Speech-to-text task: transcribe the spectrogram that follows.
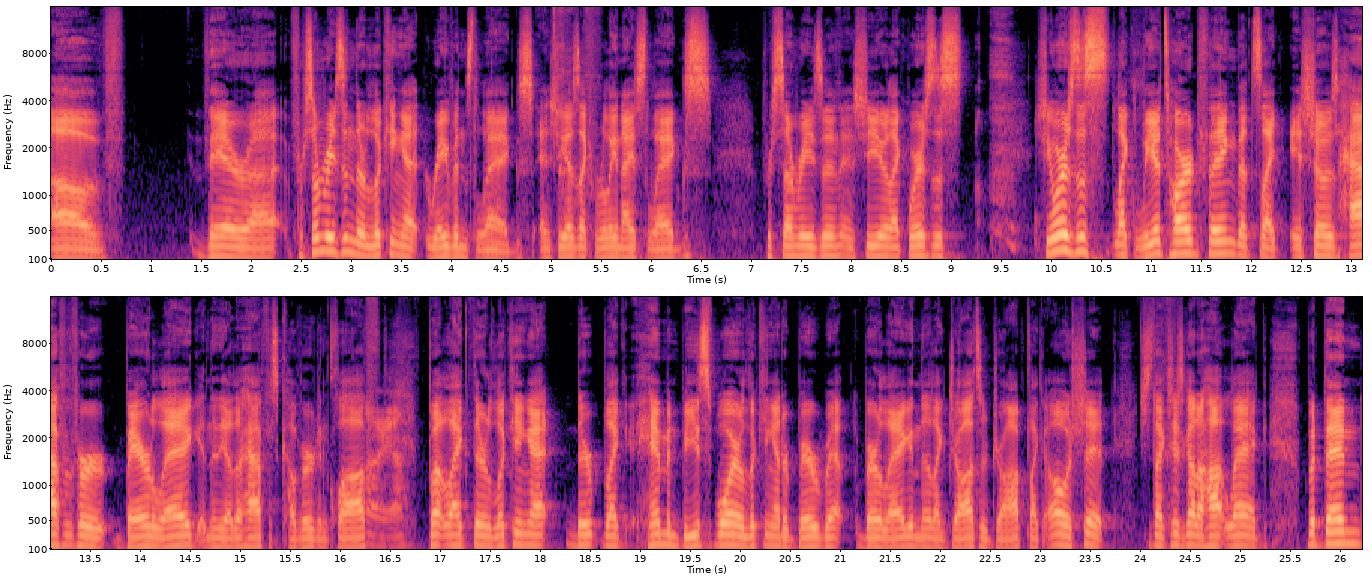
of their uh, for some reason they're looking at Raven's legs, and she has like really nice legs for some reason, and she like wears this. She wears this like leotard thing that's like it shows half of her bare leg and then the other half is covered in cloth. Oh yeah. But like they're looking at they're like him and Beast Boy are looking at her bare bare leg and their like jaws are dropped like oh shit she's like she's got a hot leg but then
